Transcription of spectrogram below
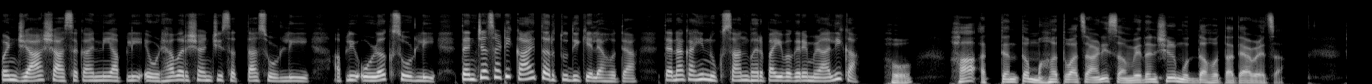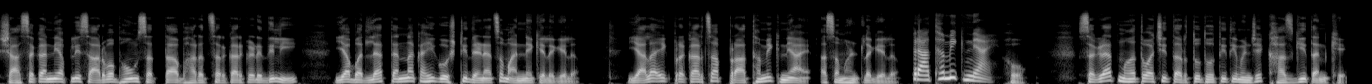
पण ज्या शासकांनी आपली एवढ्या वर्षांची सत्ता सोडली आपली ओळख सोडली त्यांच्यासाठी काय तरतुदी केल्या होत्या? त्यांना काही नुकसान भरपाई वगैरे मिळाली का? हो हा अत्यंत महत्त्वाचा आणि संवेदनशील मुद्दा होता त्यावेळेचा. शासकांनी आपली सार्वभौम सत्ता भारत सरकारकडे दिली या बदल्यात त्यांना काही गोष्टी देण्याचं मान्य केलं गेलं. याला एक प्रकारचा प्राथमिक न्याय असं म्हटलं गेलं. प्राथमिक न्याय. हो. सगळ्यात महत्वाची तरतूद होती ती म्हणजे खाजगी तनखे.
